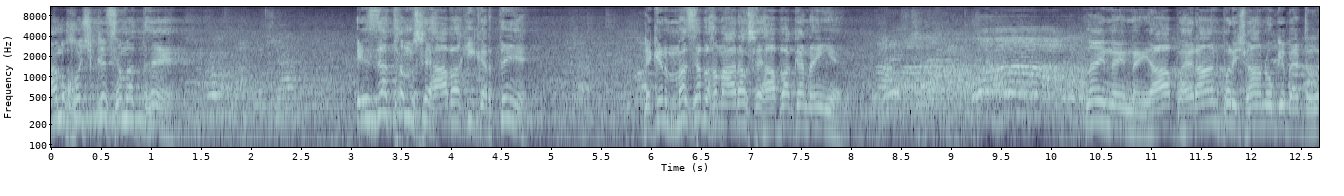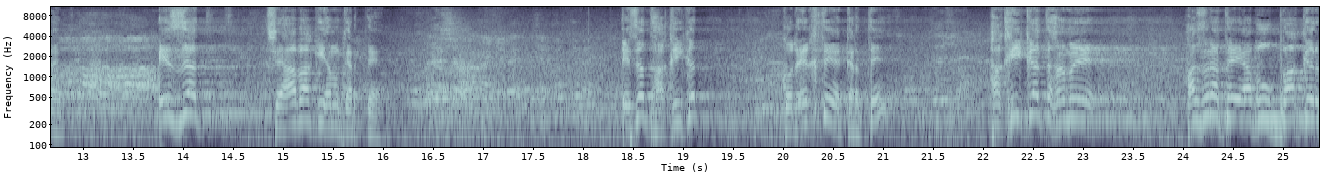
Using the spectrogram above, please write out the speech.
हम खुशकिस्मत हैं। इज़्ज़त हम सहाबा की करते हैं। लेकिन मज़हब हमारा सहाबा का नहीं है। नहीं नहीं नहीं, आप हैरान परेशान होके बैठ रहे हैं। इज़्ज़त सहाबा की हम करते हैं। इज़्ज़त हकीकत को देखते हैं, करते हैं। हकीकत हमें हज़रत अबू बकर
